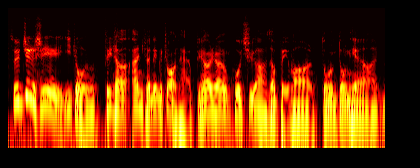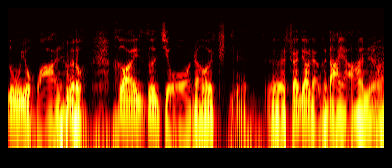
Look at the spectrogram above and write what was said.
所以这个是一种非常安全的一个状态，不像像过去啊，在北方冬冬天啊，路又滑，什么喝完一次酒，然后呃摔掉两颗大牙，你知道吗？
